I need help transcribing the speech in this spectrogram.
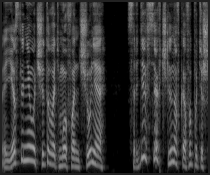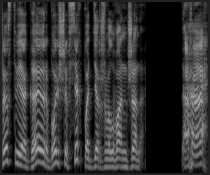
Если не учитывать Му Фанчуня, среди всех членов кафе путешествия Гайер больше всех поддерживал Ван Джена. «Ага,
